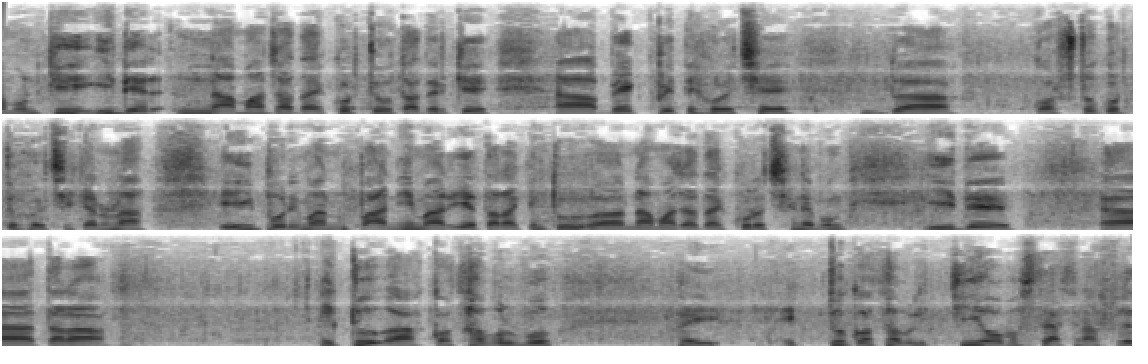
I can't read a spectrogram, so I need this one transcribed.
এমনকি ঈদের নামাজ আদায় করতেও তাদেরকে বেগ পেতে হয়েছে কষ্ট করতে হয়েছে। কেননা এই পরিমাণ পানি মারিয়ে তারা কিন্তু নামাজ আদায় করেছেন এবং ঈদে তারা একটু কথা বলব। ভাই একটু কথা বলি কি অবস্থা আছেন? আসলে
